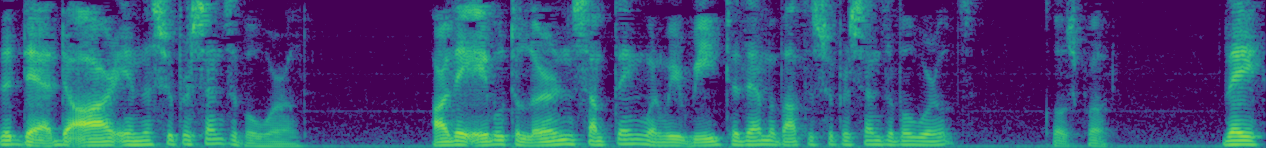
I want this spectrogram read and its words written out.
the dead are in the supersensible world? Are they able to learn something when we read to them about the supersensible worlds? They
